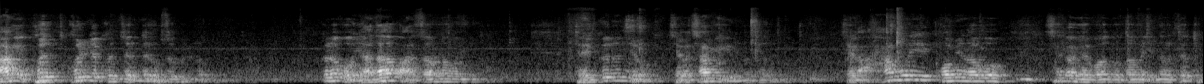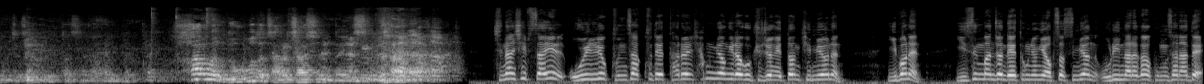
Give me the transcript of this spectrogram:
당의 권, 내가 없어버리려고 합니다. 그리고 야당하고 안 싸우려고 합니다. 대권은요 제가 자격이 없는 사람입니다. 제가 아무리 고민하고 생각해봐도 나는 이날 대통령 자격이 없다 생각합니다. 하면 누구보다 잘할 자신은 내 있습니다. 지난 14일 5.16 군사 쿠데타를 혁명이라고 규정했던 김 의원은 이번엔 이승만 전 대통령이 없었으면 우리나라가 공산화돼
